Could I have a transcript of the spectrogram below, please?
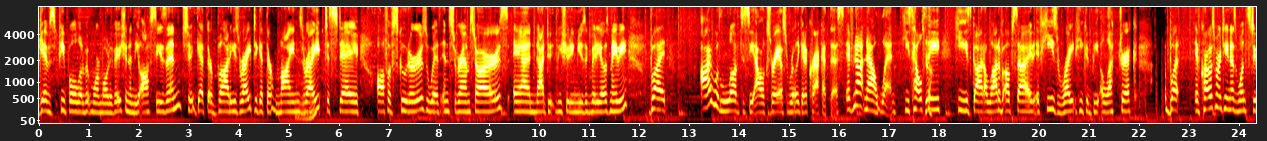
gives people a little bit more motivation in the off season to get their bodies right, to get their minds mm-hmm. right, to stay off of scooters with Instagram stars and not do, be shooting music videos maybe. But I would love to see Alex Reyes really get a crack at this. If not now, when? He's healthy. He's got a lot of upside. If he's right, he could be electric. But if Carlos Martinez wants to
